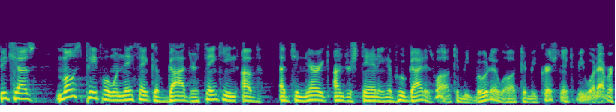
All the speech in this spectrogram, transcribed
Because most people, when they think of God, they're thinking of a generic understanding of who God is. Well, it could be Buddha. Well, it could be Christian. It could be whatever.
